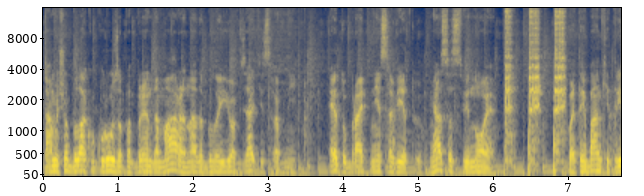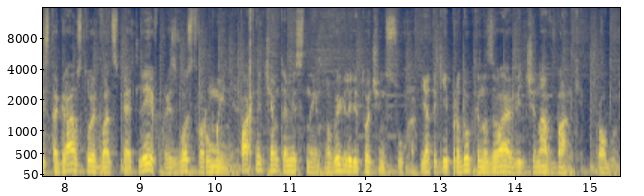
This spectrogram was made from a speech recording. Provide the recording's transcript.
Там еще была кукуруза под брендом Мара, надо было ее взять и сравнить. Эту брать не советую. Мясо свиное. В этой банке 300 грамм стоит 25 леев, производство Румыния. Пахнет чем-то мясным, но выглядит очень сухо. Я такие продукты называю ветчина в банке. Пробую.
